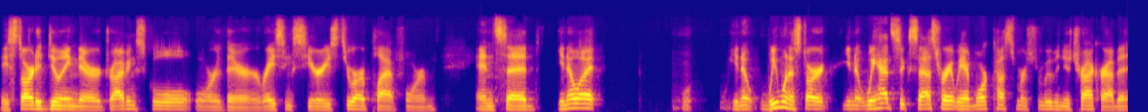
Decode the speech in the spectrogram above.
They started doing their driving school or their racing series through our platform and said, you know what? You know, we want to start, you know, we had success, right? We had more customers for moving to TrackRabbit.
